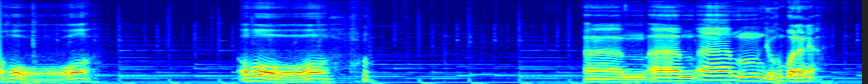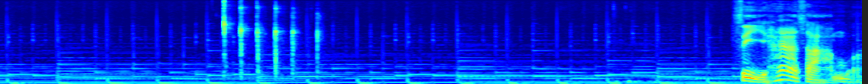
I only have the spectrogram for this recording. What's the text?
โอ้โห โอ้โห เอ่มเอ่มเอ่มอยู่ข้างบนแล้วเนี่ย สี่ห้าสามเหรอ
